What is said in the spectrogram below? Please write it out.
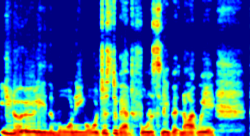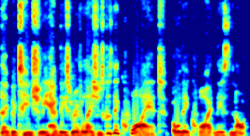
you know, early in the morning or just about to fall asleep at night where they potentially have these revelations because they're quiet or they're quiet and there's not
